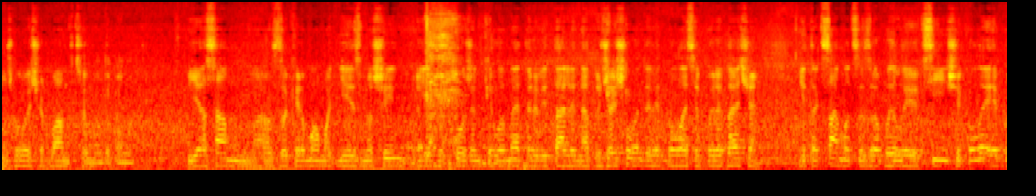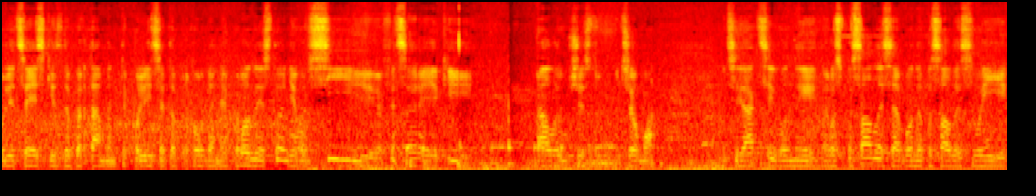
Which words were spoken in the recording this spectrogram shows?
можливо, щоб вам в цьому допомогти. Я сам за кермом однієї з машин їздив кожен кілометр від Таліна до Жешова, де відбулася передача. І так само це зробили всі інші колеги поліцейські з департаменту поліції та прикордонної охорони Естонії. Всі офіцери, які брали участь у цьому у цій акції, вони розписалися або написали свої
